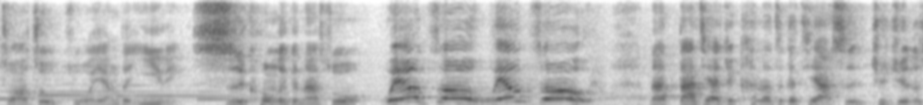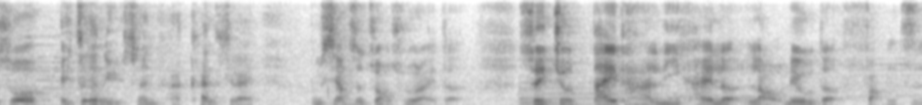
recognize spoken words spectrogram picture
抓住左阳的衣领，失控的跟他说：“我要走，我要走。”那大家就看到这个架势，就觉得说：“哎，这个女生她看起来不像是装出来的，所以就带他离开了老六的房子。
